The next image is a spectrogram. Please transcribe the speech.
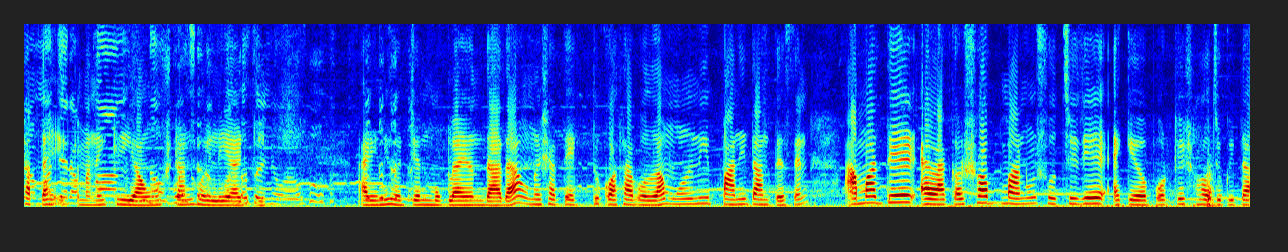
সাপ্তাহিক মানে ক্রিয়া অনুষ্ঠান হইলে আর কি। আর ইনি হচ্ছেন মুগলায়ন দাদা ওনার সাথে একটু কথা বললাম উনি পানি টানতেছেন। আমাদের এলাকার সব মানুষ হচ্ছে যে একে অপরকে সহযোগিতা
